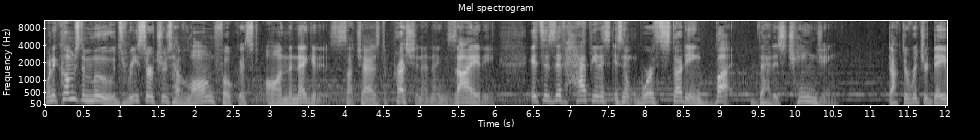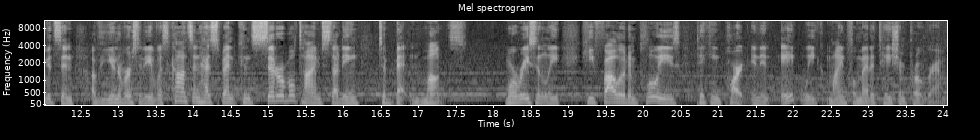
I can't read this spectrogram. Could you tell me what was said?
When it comes to moods, researchers have long focused on the negatives, such as depression and anxiety. It's as if happiness isn't worth studying, but that is changing. Dr. Richard Davidson of the University of Wisconsin has spent considerable time studying Tibetan monks. More recently, he followed employees taking part in an eight week mindful meditation program.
